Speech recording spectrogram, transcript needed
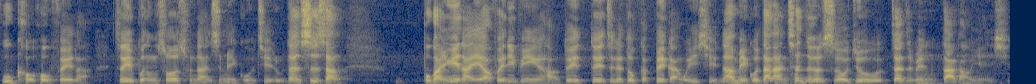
无可厚非啦。这也不能说纯然是美国介入，但事实上，不管越南也好，菲律宾也好，对对这个都倍感威胁。那美国当然趁这个时候就在这边大搞演习，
